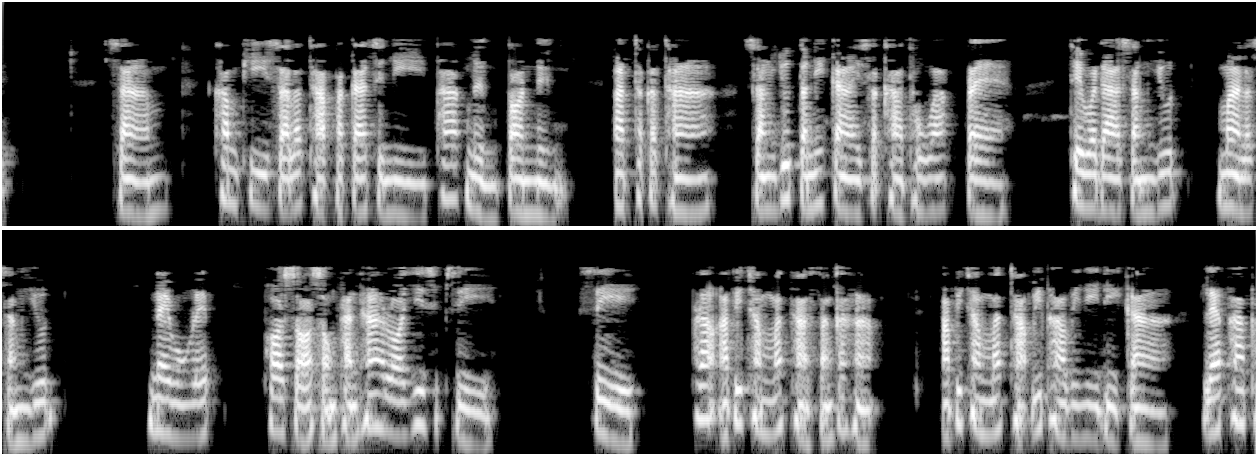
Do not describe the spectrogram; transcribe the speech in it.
2521 3. คำพีสารถาปกาศินี ภาคหนึ่งตอนหนึ่ง อัตถกถา สังยุตตนิกายสขาทวักแปล เทวดาสังยุตมาลสังยุตในวงเล็บ พศ 2524 4. พระอภิธรรมมัทธสังคหะ อภิธรรมมัทธวิภาวินีดีกา และภาพผ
